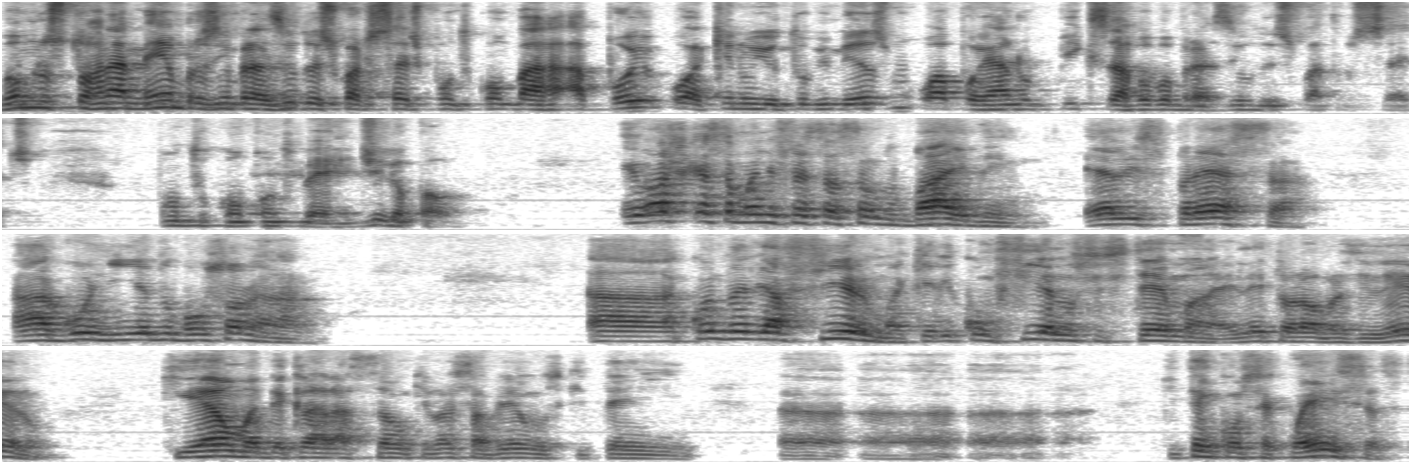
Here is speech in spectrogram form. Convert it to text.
Vamos nos tornar membros em Brasil247.com.br apoio, ou aqui no YouTube mesmo, ou apoiar no pix.brasil247.com.br. Diga, Paulo. Eu acho que essa manifestação do Biden, ela expressa a agonia do Bolsonaro ah, quando ele afirma que ele confia no sistema eleitoral brasileiro, que é uma declaração que nós sabemos que tem, ah, ah, ah que tem consequências,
